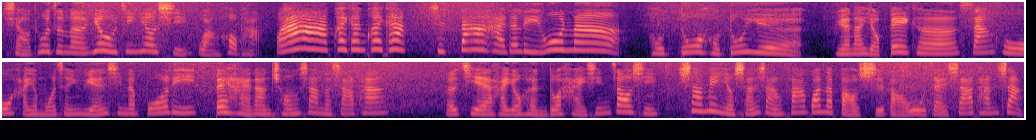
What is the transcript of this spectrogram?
小兔子们又惊又喜，往后跑。哇！快看快看，是大海的礼物呢！好多好多耶！原来有贝壳、珊瑚，还有磨成圆形的玻璃，被海浪冲上了沙滩，而且还有很多海星造型，上面有闪闪发光的宝石宝物在沙滩上。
